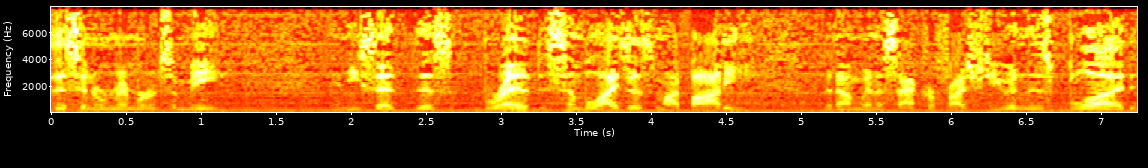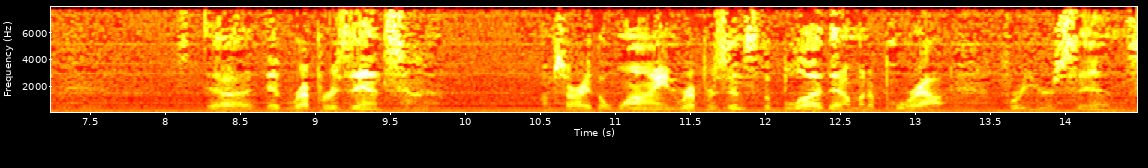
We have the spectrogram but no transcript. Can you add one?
Do this in remembrance of me. And he said, This bread symbolizes my body that I'm going to sacrifice for you, and this blood uh, it represents, I'm sorry, the wine represents the blood that I'm going to pour out for your sins.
